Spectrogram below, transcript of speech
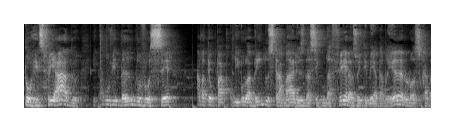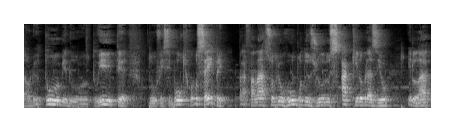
Tô resfriado e convidando você a bater um papo comigo no Abrindo os Trabalhos da segunda-feira, às 8h30 da manhã, no nosso canal no YouTube, no Twitter, no Facebook, como sempre, para falar sobre o rumo dos juros aqui no Brasil e lá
